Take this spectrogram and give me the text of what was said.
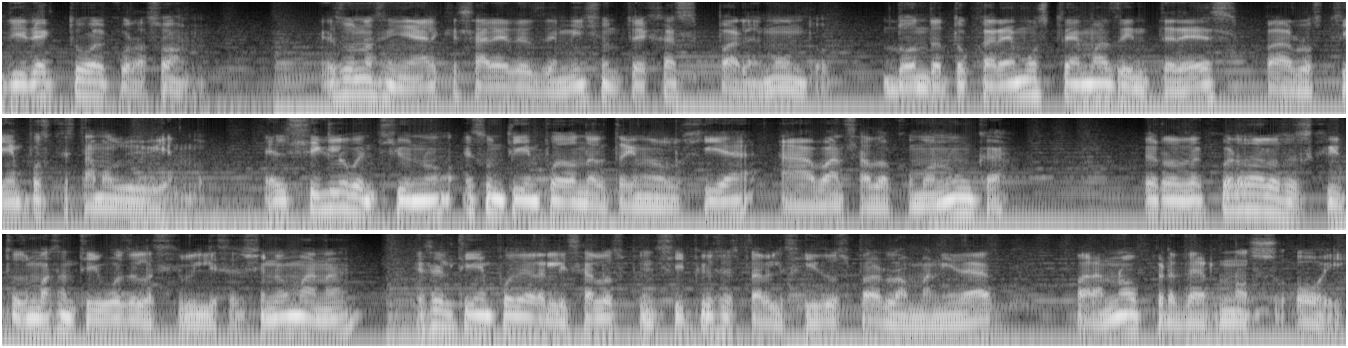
Directo al Corazón. Es una señal que sale desde Mission, Texas para el mundo, donde tocaremos temas de interés para los tiempos que estamos viviendo. El siglo XXI es un tiempo donde la tecnología ha avanzado como nunca, pero de acuerdo a los escritos más antiguos de la civilización humana, es el tiempo de realizar los principios establecidos para la humanidad para no perdernos hoy.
